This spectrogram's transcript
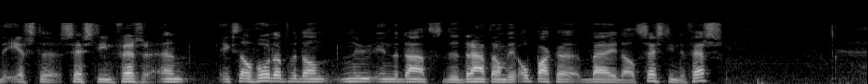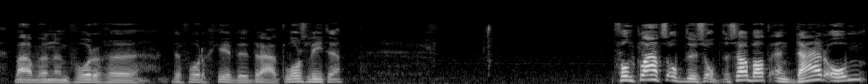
de eerste 16 versen. En ik stel voor dat we dan nu inderdaad de draad dan weer oppakken bij dat 16e vers. Waar we hem vorige, de vorige keer de draad loslieten. Vond plaats op dus op de Sabbat en daarom,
